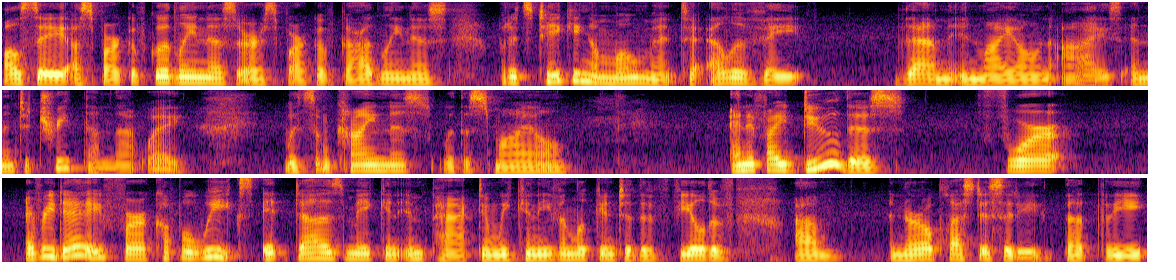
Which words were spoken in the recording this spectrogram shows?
i'll say a spark of goodliness or a spark of godliness but it's taking a moment to elevate them in my own eyes and then to treat them that way with some kindness with a smile and if i do this for every day for a couple weeks it does make an impact and we can even look into the field of um, neuroplasticity, that the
